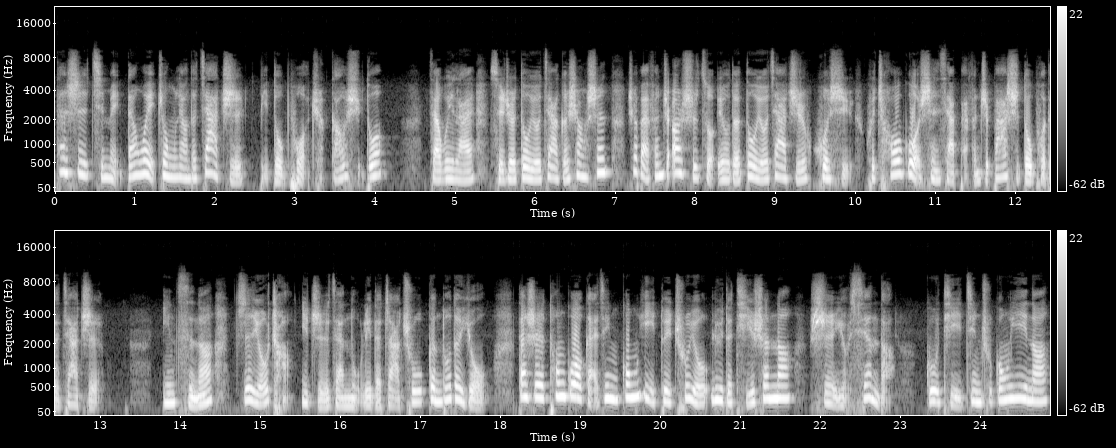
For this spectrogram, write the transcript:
但是其每单位重量的价值比豆粕却高许多。在未来，随着豆油价格上升，这百分之二十左右的豆油价值或许会超过剩下百分之八十豆粕的价值。”因此呢，制油厂一直在努力的榨出更多的油，但是通过改进工艺对出油率的提升呢是有限的。固体进出工艺呢，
